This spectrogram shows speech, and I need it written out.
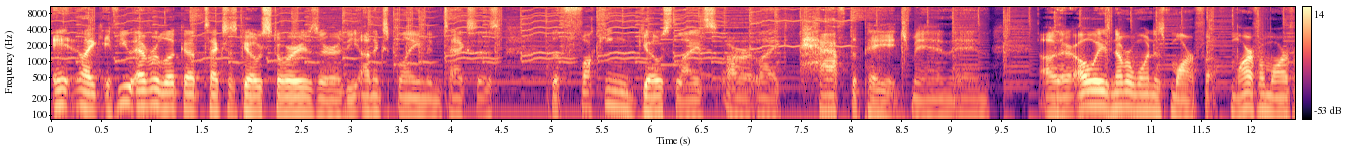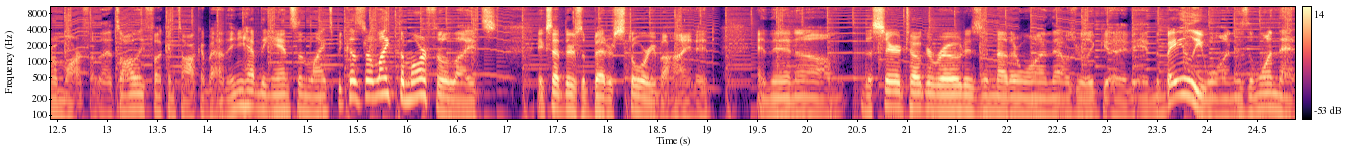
it like if you ever look up Texas ghost stories or the unexplained in Texas, the fucking ghost lights are like half the page, man. And uh, they're always number one is Marfa, Marfa, Marfa, Marfa. That's all they fucking talk about. Then you have the Anson lights because they're like the Marfa lights, except there's a better story behind it. And then um, the Saratoga Road is another one that was really good. And the Bailey one is the one that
